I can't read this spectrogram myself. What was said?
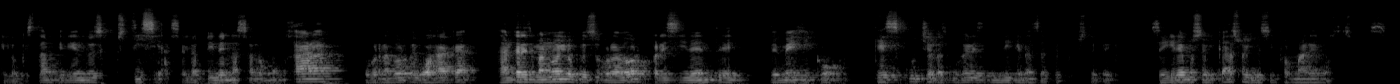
y lo que están pidiendo es justicia. Se la piden a Salomón Jara, gobernador de Oaxaca, Andrés Manuel López Obrador, presidente de México, que escuche a las mujeres indígenas de Tepuxtepec. Seguiremos el caso y les informaremos después.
